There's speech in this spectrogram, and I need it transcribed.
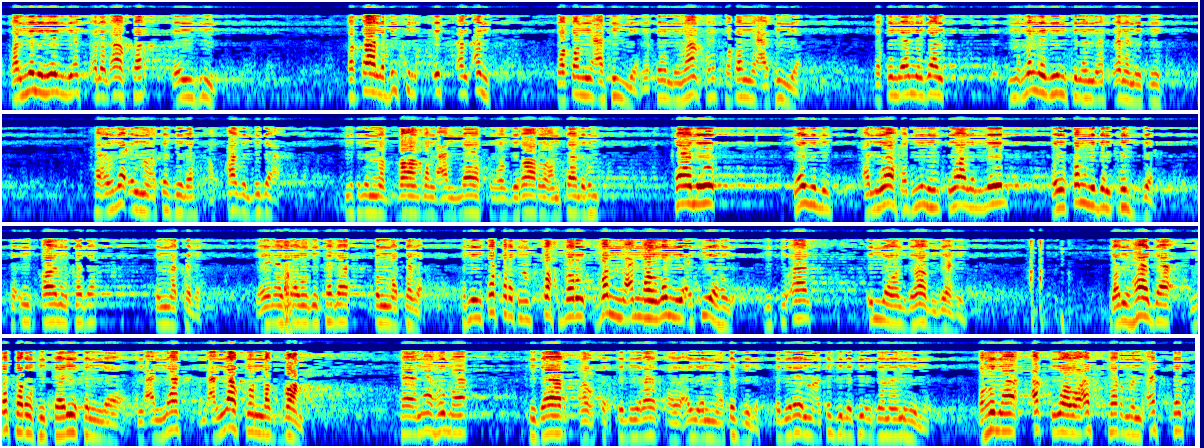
قال من الذي يسأل الآخر؟ ويجيب. فقال بشر اسأل أنت. وطمع في يقول الإمام وطمع في يقول لأنه قال ما الذي يمكن أن يسألني فيه؟ هؤلاء المعتزلة أصحاب البدع مثل النظام والعلاف والضرار وأمثالهم كانوا يجلس الواحد منهم طوال الليل ويقلب الحجة فإن قالوا كذا قلنا كذا وإن أجابوا بكذا قلنا كذا. فمن كثرة ما استحضروا ظن أنه لم يأتيه بسؤال إلا والجواب جاهز. ولهذا ذكروا في تاريخ العلاف العلاف والنظام. كانا هما كبار أو كبيرا أي المعتزلة كبيري المعتزلة في زمانهما. وهما أقوى وأكثر من أسس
